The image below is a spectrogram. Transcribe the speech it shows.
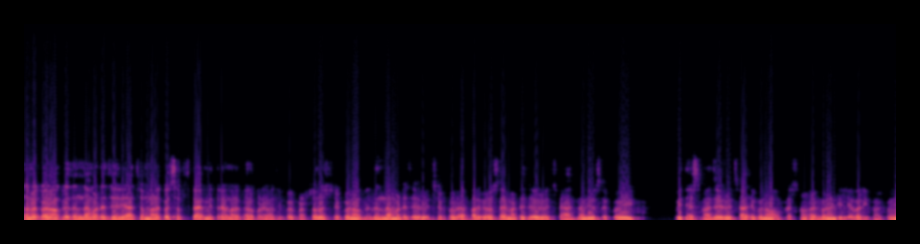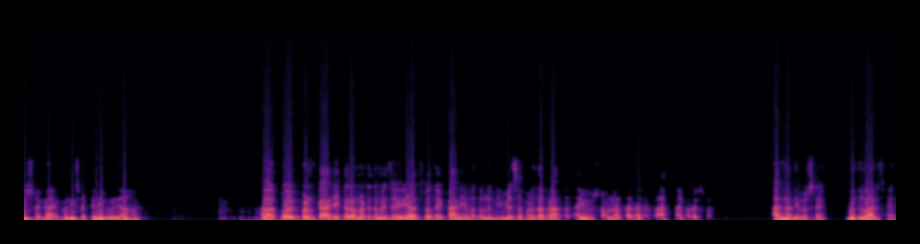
તમે કોઈ નોકરી ધંધા માટે જઈ રહ્યા છો, મારા કોઈ સબસ્ક્રાઇબ મિત્ર મારા ઘર પરિવારથી કોઈ પણ સદસ્ય કોઈ નોકરી ધંધા માટે જઈ રહ્યું છે, કોઈ વેપાર વ્યવસાય માટે જઈ રહ્યું છે, આજના દિવસે કોઈ વિદેશમાં જઈ રહ્યું છે, આજે કોઈનું ઓપરેશન હોય, કોઈની ડિલિવરી હોય, કોઈની સગાઈ કોઈની છઠ્ઠીની પૂજા હોય આવા કોઈ પણ કાર્ય કરવા માટે તમે જઈ રહ્યા છો, તો એ કાર્યમાં તમને દિવ્ય સફળતા પ્રાપ્ત થાય. હું સોમનાથ દાદાને પ્રાર્થના કરું છું. આજના દિવસે બુધવાર છે.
